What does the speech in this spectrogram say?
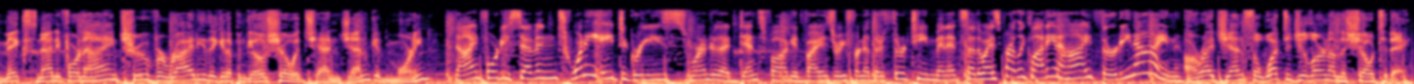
Mix 94.9, True Variety, the Get Up and Go show with Chad and Jen. Good morning. 947, 28 degrees. We're under that dense fog advisory for another 13 minutes. Otherwise, partly cloudy and a high 39. All right, Jen, so what did you learn on the show today?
